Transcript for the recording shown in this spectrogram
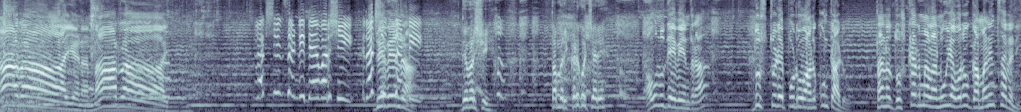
నారాయణ నారాయణ. రక్షించండి దేవర్షి దేవేంద్ర. రక్షించండి. దేవర్షి తమరు ఇక్కడికి వచ్చారే? అవును దేవేంద్ర దుష్టుడెప్పుడు అనుకుంటాడు తన దుష్కర్మలను ఎవరూ గమనించరని.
